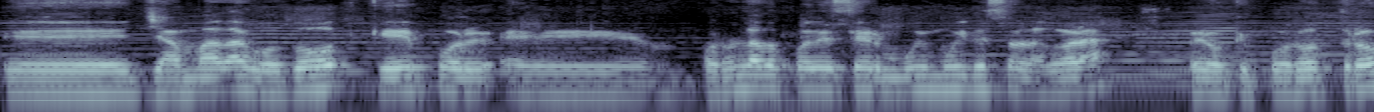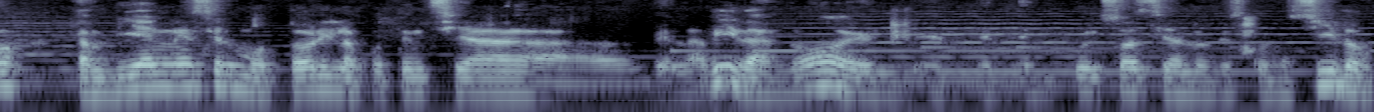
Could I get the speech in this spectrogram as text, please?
eh, llamada Godot, que por, eh, por un lado puede ser muy, muy desoladora, pero que por otro también es el motor y la potencia de la vida, ¿no? El, impulso hacia lo desconocido.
